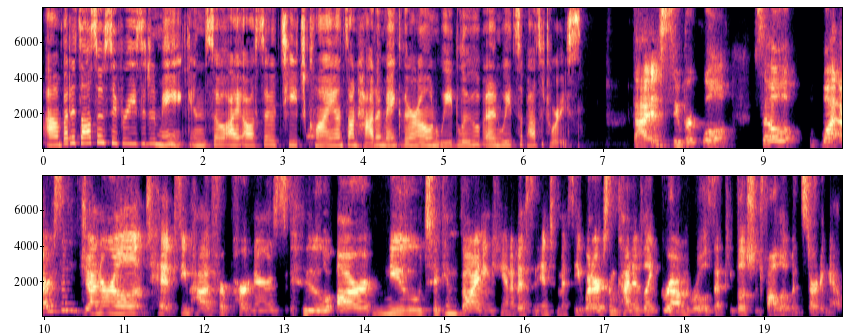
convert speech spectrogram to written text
Um, but it's also super easy to make. And so I also teach clients on how to make their own weed lube and weed suppositories. That is super cool. So, what are some general tips you have for partners who are new to combining cannabis and intimacy? What are some kind of like ground rules that people should follow when starting out?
